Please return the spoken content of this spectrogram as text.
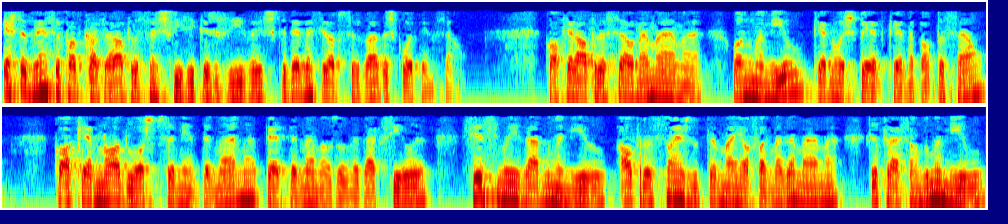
Esta doença pode causar alterações físicas visíveis que devem ser observadas com atenção. Qualquer alteração na mama ou no mamilo, quer no aspecto, quer na palpação, qualquer nódulo ou espessamento da mama, perto da mama ou zona da axila, sensibilidade no mamilo, alterações do tamanho ou forma da mama, retração do mamilo,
